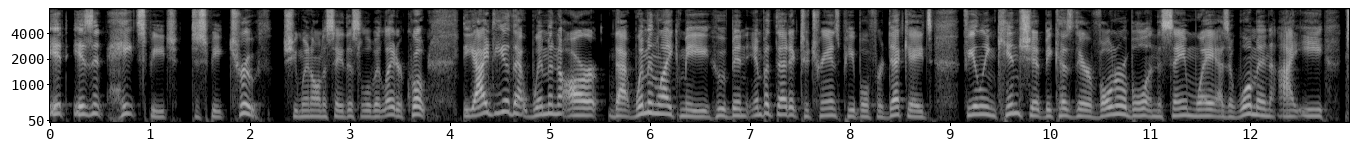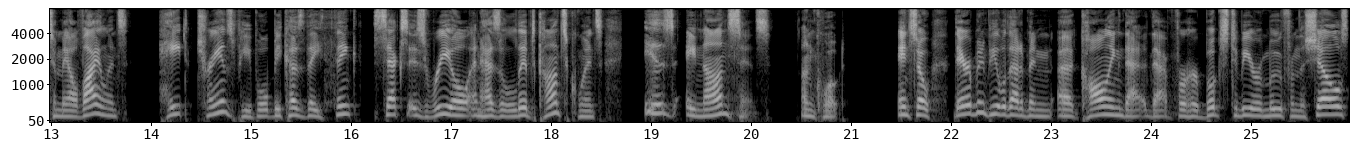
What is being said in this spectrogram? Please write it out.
It isn't hate speech to speak truth. She went on to say this a little bit later. Quote, the idea that women are that women like me who've been empathetic to trans people for decades, feeling kinship because they're vulnerable in the same way as a woman, i.e., to male violence, hate trans people because they think sex is real and has a lived consequence is a nonsense. Unquote. And so there have been people that have been uh, calling that that for her books to be removed from the shelves,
